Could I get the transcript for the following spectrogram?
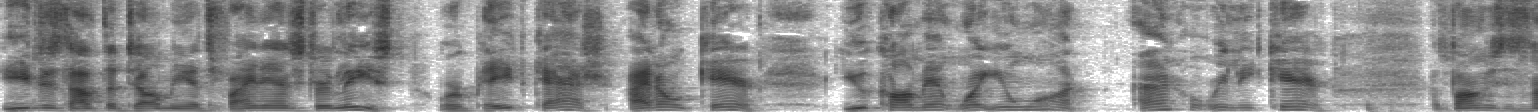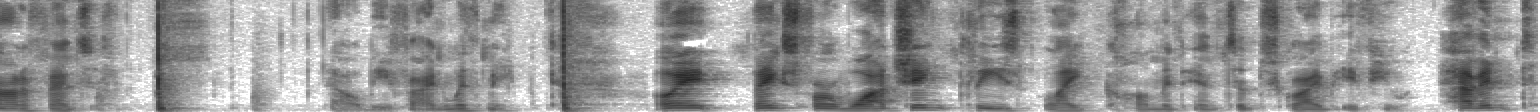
You just have to tell me it's financed or leased or paid cash. I don't care. You comment what you want. I don't really care. As long as it's not offensive. That'll be fine with me. Okay, thanks for watching. Please like, comment, and subscribe if you haven't.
